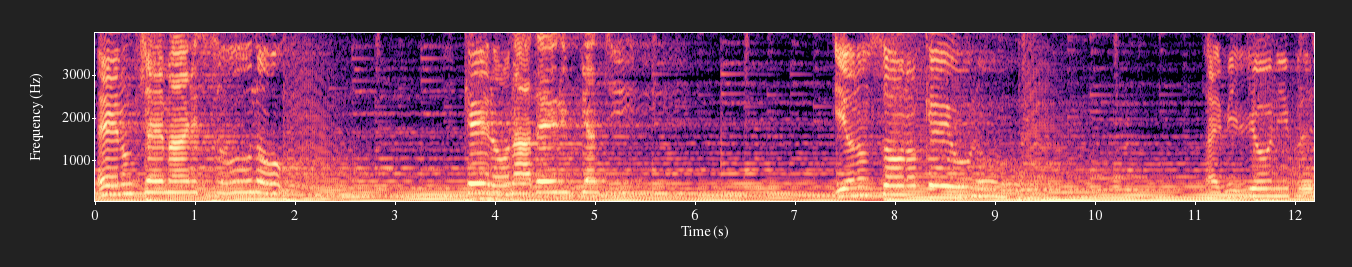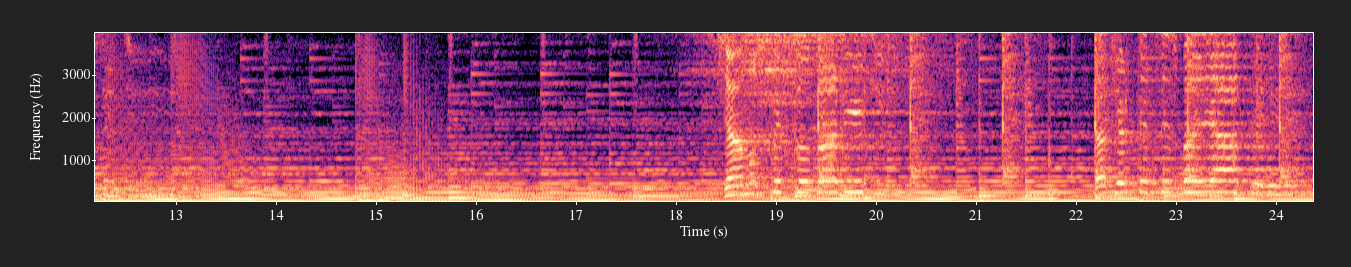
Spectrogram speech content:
e non c'è mai nessuno che non ha dei rimpianti. Io non sono che uno tra i milioni presenti. Siamo spesso traditi da certezze sbagliate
